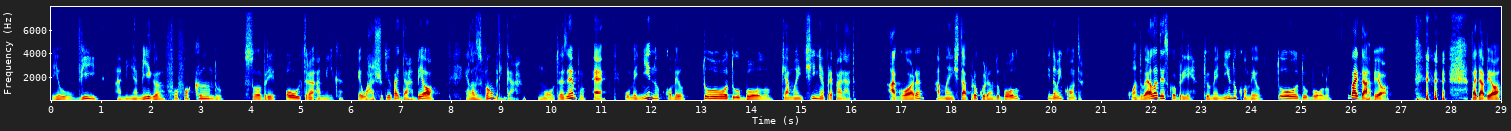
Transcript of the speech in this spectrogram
eu vi a minha amiga fofocando sobre outra amiga. Eu acho que vai dar BO. Elas vão brigar. Um outro exemplo é: o menino comeu todo o bolo que a mãe tinha preparado. Agora a mãe está procurando o bolo e não encontra. Quando ela descobrir que o menino comeu todo o bolo, vai dar BO. vai dar BO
